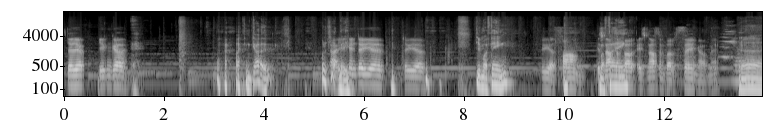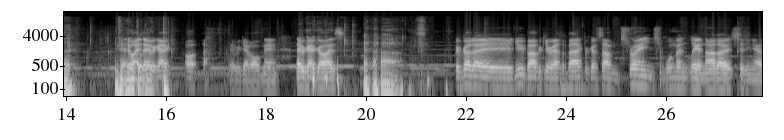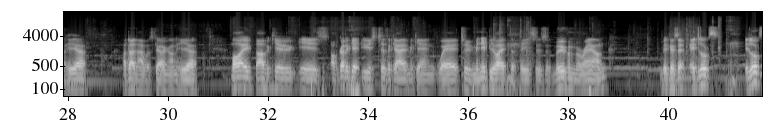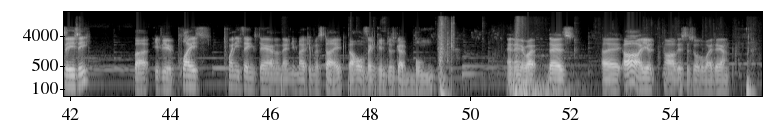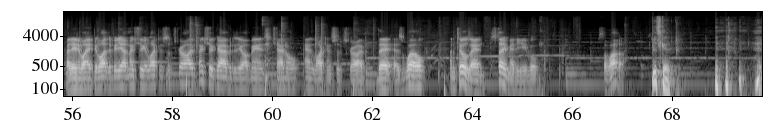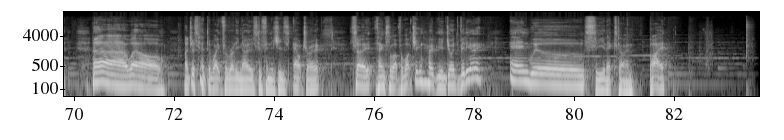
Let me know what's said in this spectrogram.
Yeah, yep, you can go. I can go. What does No, that you can do your do your Do my thing. do your thong. It's My nothing thing. but it's nothing but a thing, oh man. Uh, if I Anyway, there that- we go. Oh, there we go, old man. There we go, guys. We've got a new barbecue out the back. We've got some strange woman, Leonardo, sitting out here. I don't know what's going on here. My barbecue is, I've got to get used to the game again where to manipulate the pieces and move them around because it, it looks it looks easy, but if you place 20 things down and then you make a mistake, the whole thing can just go boom. And anyway, there's a, oh, you, oh, this is all the way down. But anyway, if you like the video, make sure you like and subscribe. Make sure you go over to the old man's channel and like and subscribe there as well. Until then, stay medieval. Salada. Biscuit. ah, well, I just had to wait for Ruddy Nose to finish his outro. So, thanks a lot for watching. Hope you enjoyed the video, and we'll see you next time. Bye.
